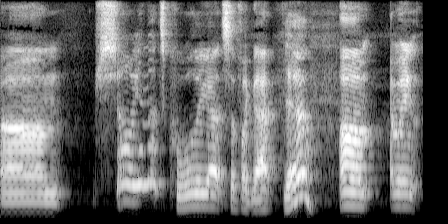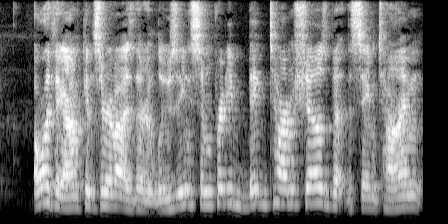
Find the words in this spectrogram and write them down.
Um, so yeah, that's cool. They got stuff like that. Yeah, Um, I mean, only thing I'm concerned about is they're losing some pretty big time shows, but at the same time,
